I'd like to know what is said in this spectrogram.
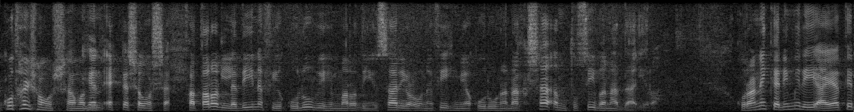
কোথায় সমস্যা আমাদের? একটা সমস্যা। ফাতারাল্লাযীনা ফি কুলুবিহিম মারাদিন ইউসারিউনা ফীহিম ইয়াকুলুনা নাখশা আন তুসিবানা দায়রা কোরআনে কারিমের এই আয়াতের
